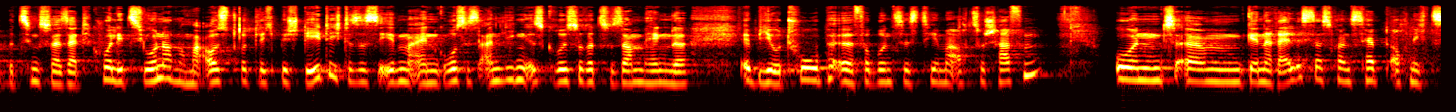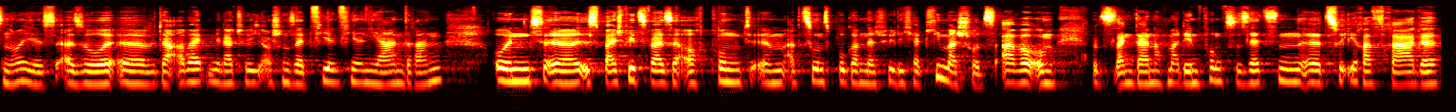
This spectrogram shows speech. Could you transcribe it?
beziehungsweise hat die Koalition auch nochmal ausdrücklich bestätigt, dass es eben ein großes Anliegen ist, größere zusammenhängende äh, Biotop-Verbundsysteme äh, auch zu schaffen. Und ähm, generell ist das Konzept auch nichts Neues. Also äh, da arbeiten wir natürlich auch schon seit vielen, vielen Jahren dran und äh, ist beispielsweise auch Punkt im Aktionsprogramm natürlicher Klimaschutz. Aber um sozusagen da nochmal den Punkt zu setzen äh, zu Ihrer Frage,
